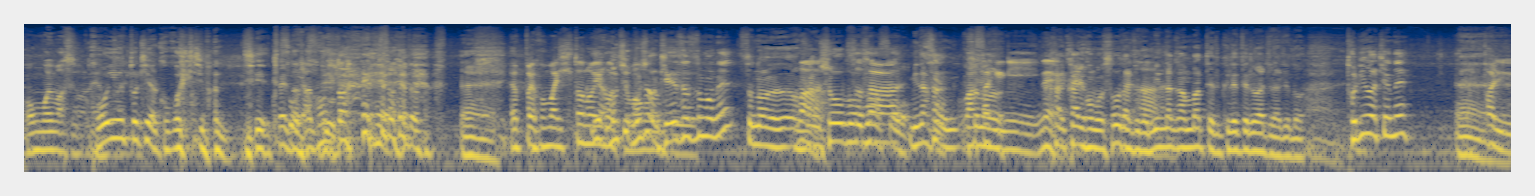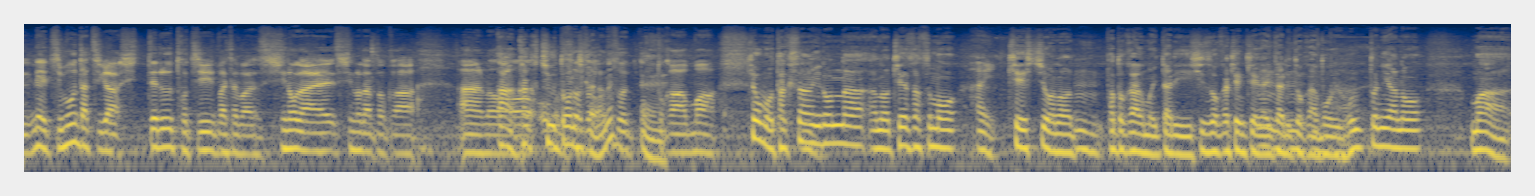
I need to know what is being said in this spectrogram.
思いますよね、こういう時はここ一番自衛隊だなっていう。やっぱりほんまに人の命も。もちろん警察もねその、まあ、消防も皆さん真っ先にね。海保もそうだけどみんな頑張ってくれてるわけだけどとりわけねやっぱりね自分たちが知ってる土地例えば篠田篠田とかあのあ各駐屯地からね。とか、まあ。今日もたくさんいろんな、あの警察も、警視庁のパトカーもいたり静岡県警がいたりとか、もう本当にあのまあ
